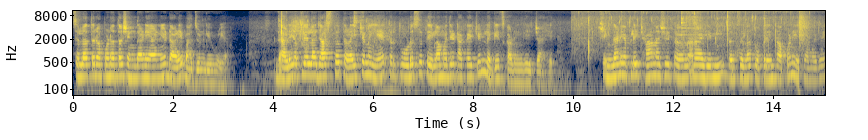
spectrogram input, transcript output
चला तर आपण आता शेंगदाणे आणि डाळे भाजून घेऊया. डाळे आपल्याला जास्त तळायचे नाही आहे तर थोडंसं तेलामध्ये टाकायचे आणि लगेच काढून घ्यायचे आहेत. शेंगदाणे आपले छान असे तळणार आहे मी. तर चला तोपर्यंत आपण याच्यामध्ये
